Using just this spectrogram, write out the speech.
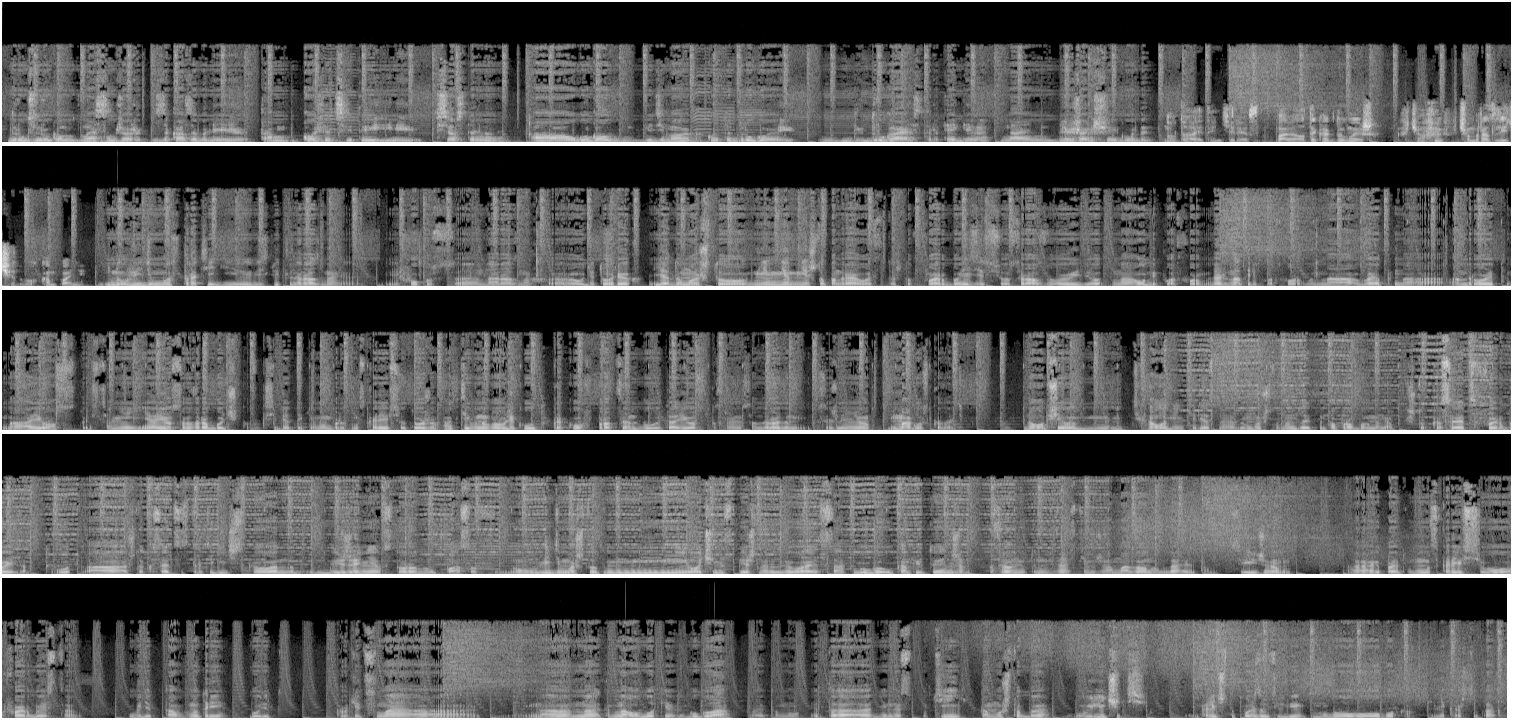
друг с другом в мессенджер, заказывали там кофе, цветы и все остальное. А у Google, видимо, какой-то другой другая стратегия на ближайшие годы. Ну да, это интересно. Павел, а ты как думаешь, в чем, в чем различие двух компаний? Ну, видимо, стратегии действительно разные и фокус э, на разных э, аудиториях. Я думаю, что мне, мне, мне что понравилось, то что в Firebase все сразу идет на обе платформы, даже на три платформы, на веб, на Android на iOS. То есть они и iOS разработчиков к себе таким образом, скорее всего, тоже активно вовлекут. Каков процент будет iOS по сравнению с Android, к сожалению, не могу сказать. Но вообще технология интересная, я думаю, что мы обязательно попробуем ее, что касается Firebase. Вот. А что касается стратегического движения в сторону пасов, ну, видимо, что-то не очень успешно развивается Google Compute Engine по сравнению, там, не знаю, с тем же Amazon, да, или там с Azure. А, и поэтому, скорее всего, Firebase где-то там внутри будет крутиться на на, на, этом, на облаке Гугла, поэтому это один из путей к тому, чтобы увеличить количество пользователей гуглового облака. Мне кажется, так.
